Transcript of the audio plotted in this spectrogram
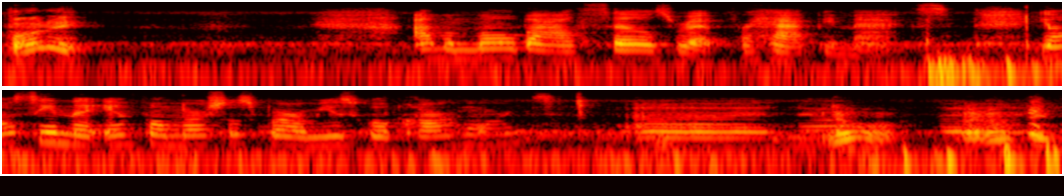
Funny. I'm a mobile sales rep for Happy Max. Y'all seen the infomercials for our musical car horns? Uh, no. No, I don't think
